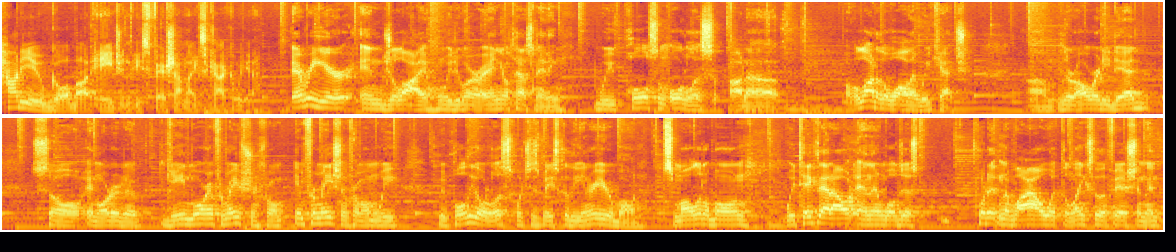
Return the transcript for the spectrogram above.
how do you go about aging these fish on Lake Sakakawea? Every year in July, when we do our annual test netting, we pull some otoliths out of a lot of the walleye we catch. Um, they're already dead, so in order to gain more information from information from them, we we pull the otoliths, which is basically the inner ear bone, small little bone. We take that out and then we'll just put it in a vial with the lengths of the fish, and then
